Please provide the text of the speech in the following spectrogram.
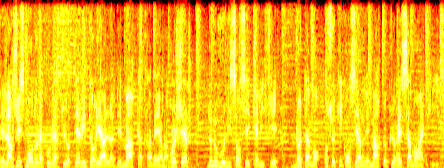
l'élargissement de la couverture territoriale des marques à travers la recherche de nouveaux licenciés qualifiés, notamment en ce qui concerne les marques plus récemment acquises.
